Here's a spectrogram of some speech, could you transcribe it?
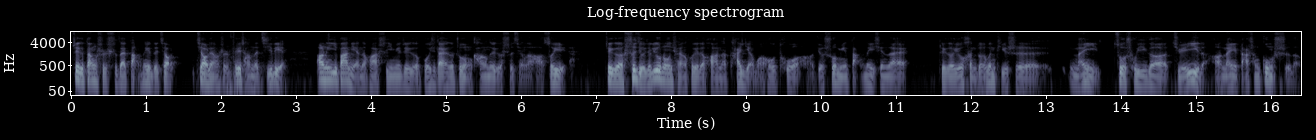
这个当时是在党内的较较量是非常的激烈。二零一八年的话，是因为这个薄熙来和周永康这个事情了哈，所以这个十九届六中全会的话呢，他也往后拖啊，就说明党内现在这个有很多问题是难以做出一个决议的啊，难以达成共识的。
